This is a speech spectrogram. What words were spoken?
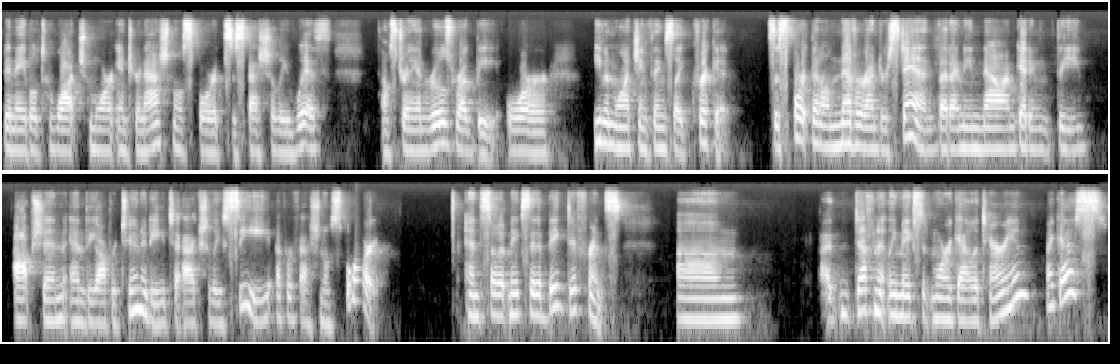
been able to watch more international sports, especially with Australian rules rugby or even watching things like cricket. It's a sport that I'll never understand, but I mean, now I'm getting the option and the opportunity to actually see a professional sport. And so it makes it a big difference. Um, definitely makes it more egalitarian, I guess,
